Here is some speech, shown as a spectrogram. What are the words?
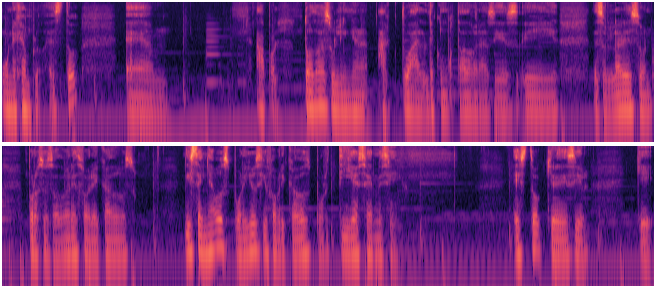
Un ejemplo de esto, em, Apple, toda su línea actual de computadoras y, y de celulares son procesadores fabricados, diseñados por ellos y fabricados por TSMC. Esto quiere decir que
